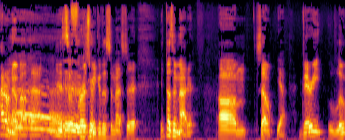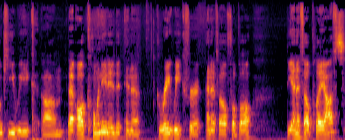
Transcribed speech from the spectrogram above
I don't know about that. It's the first week of the semester. It doesn't matter. Um, so, yeah, very low key week um, that all culminated in a great week for NFL football the NFL playoffs,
